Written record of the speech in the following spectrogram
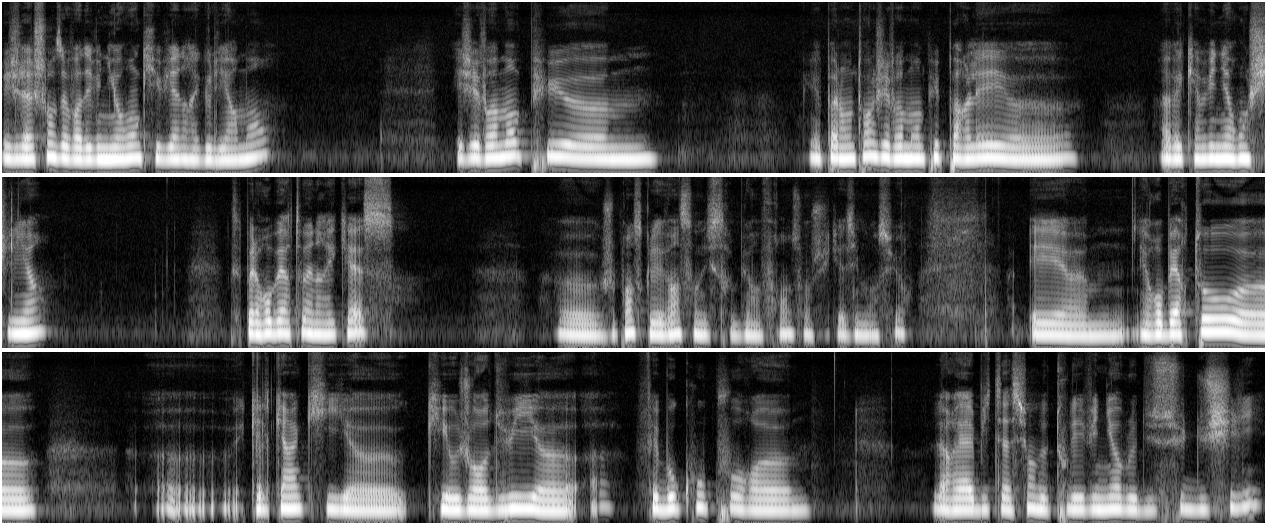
j'ai la chance d'avoir des vignerons qui viennent régulièrement. Et j'ai vraiment pu il n'y a pas longtemps, j'ai vraiment pu parler euh, avec un vigneron chilien qui s'appelle Roberto Enriquez, je pense que les vins sont distribués en France, j'en suis quasiment sûre. Et, et Roberto est quelqu'un qui, qui aujourd'hui fait beaucoup pour la réhabilitation de tous les vignobles du sud du Chili,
